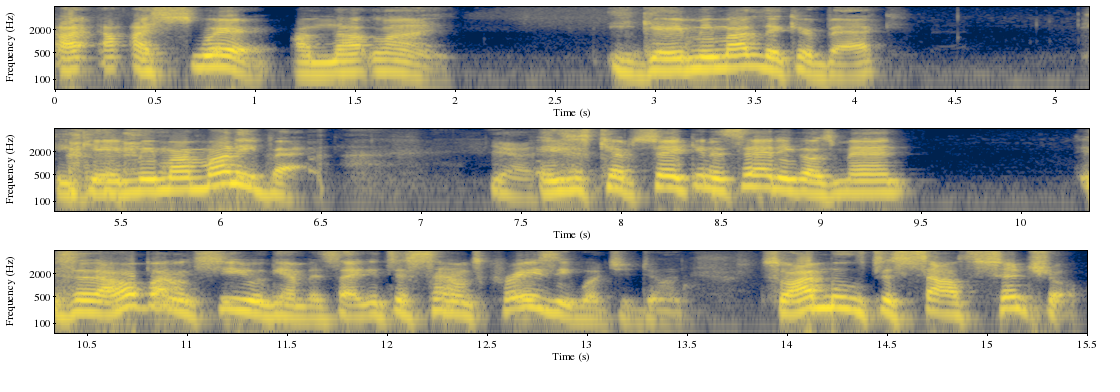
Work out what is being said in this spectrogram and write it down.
I- I swear, I'm not lying. He gave me my liquor back. He gave me my money back." Yeah. And he just kept shaking his head. He goes, Man, he said, I hope I don't see you again. But it's like, it just sounds crazy what you're doing. So I moved to South Central,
